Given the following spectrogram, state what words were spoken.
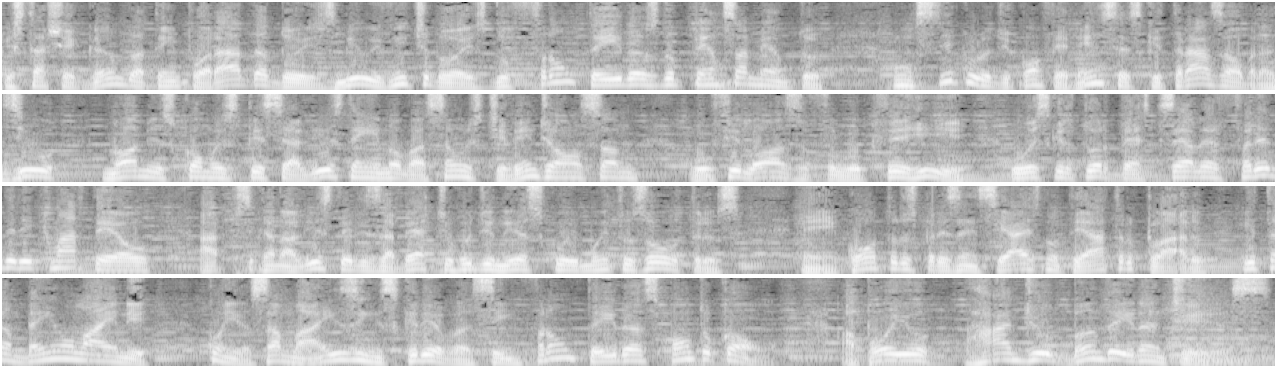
Está chegando a temporada 2022 do Fronteiras do Pensamento, um ciclo de conferências que traz ao Brasil nomes como especialista em inovação Steven Johnson, o filósofo Luc Ferry, o escritor best-seller Frederic Martel, a psicanalista Elizabeth Rudinesco e muitos outros. Encontros presenciais no Teatro Claro e também online. Conheça mais e inscreva-se em fronteiras.com. Apoio Rádio Bandeirantes.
